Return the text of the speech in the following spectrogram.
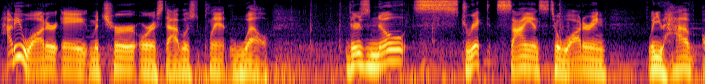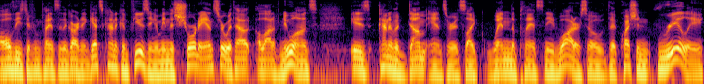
how do you water a mature or established plant well? There's no strict science to watering when you have all these different plants in the garden. It gets kind of confusing. I mean, the short answer without a lot of nuance is kind of a dumb answer. It's like when the plants need water. So the question really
